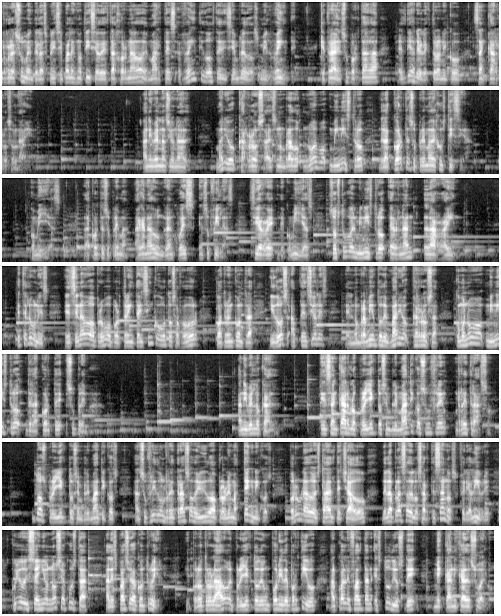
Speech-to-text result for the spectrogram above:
Resumen de las principales noticias de esta jornada de martes 22 de diciembre de 2020, que trae en su portada el diario electrónico San Carlos Online. A nivel nacional, Mario Carroza es nombrado nuevo ministro de la Corte Suprema de Justicia. Comillas, la Corte Suprema ha ganado un gran juez en sus filas, cierre de comillas, sostuvo el ministro Hernán Larraín. Este lunes, el Senado aprobó por 35 votos a favor, 4 en contra y 2 abstenciones el nombramiento de Mario Carroza como nuevo ministro de la Corte Suprema. A nivel local, en San Carlos proyectos emblemáticos sufren retraso. Dos proyectos emblemáticos han sufrido un retraso debido a problemas técnicos. Por un lado está el techado de la Plaza de los Artesanos, Feria Libre, cuyo diseño no se ajusta al espacio a construir. Y por otro lado, el proyecto de un polideportivo al cual le faltan estudios de mecánica de suelo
